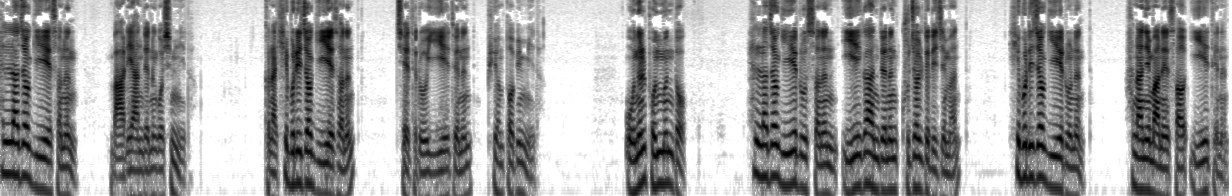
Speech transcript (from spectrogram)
헬라적 이해에서는 말이 안 되는 것입니다. 그러나 히브리적 이해에서는 제대로 이해되는 표현법입니다. 오늘 본문도 헬라적 이해로서는 이해가 안 되는 구절들이지만 히브리적 이해로는 하나님 안에서 이해되는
